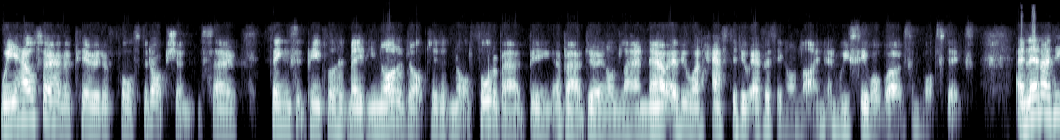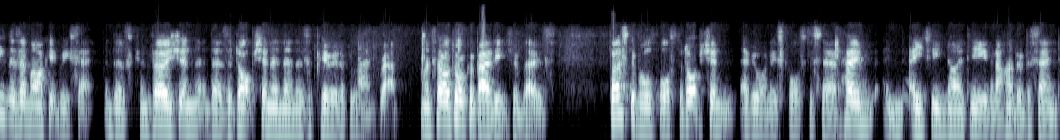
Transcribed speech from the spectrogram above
We also have a period of forced adoption. So things that people had maybe not adopted and not thought about being about doing online, now everyone has to do everything online and we see what works and what sticks. And then I think there's a market reset. There's conversion, there's adoption, and then there's a period of land grab. And so I'll talk about each of those. First of all, forced adoption. Everyone is forced to stay at home, and 80, 90, even 100%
